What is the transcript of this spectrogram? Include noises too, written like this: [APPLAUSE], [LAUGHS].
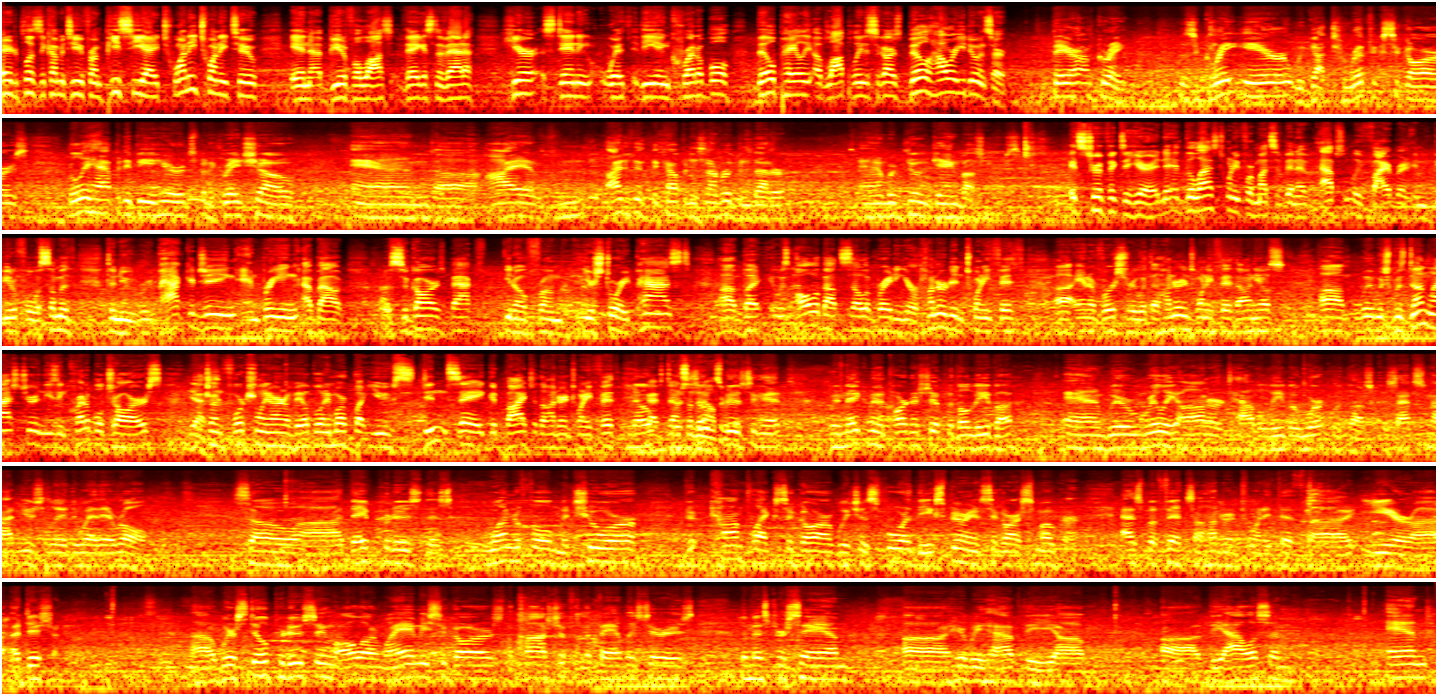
Barry Duplessis coming to you from PCA 2022 in beautiful Las Vegas, Nevada. Here, standing with the incredible Bill Paley of La Palina Cigars. Bill, how are you doing, sir? Bear, I'm great. This is a great year. We got terrific cigars. Really happy to be here. It's been a great show, and uh, I have. I think the company's never been better, and we're doing gangbusters. It's terrific to hear. And the last 24 months have been absolutely vibrant and beautiful with some of the new repackaging and bringing about cigars back, you know, from your storied past. Uh, but it was all about celebrating your 125th uh, anniversary with the 125th Años, um, which was done last year in these incredible jars, Yes. which unfortunately aren't available anymore. But you didn't say goodbye to the 125th. No, done we're something still else with it. producing it. We make them in partnership with Oliva, and we're really honored to have Oliva work with us because that's not usually the way they roll. So uh, they've produced this wonderful, mature, complex cigar, which is for the experienced cigar smoker, as befits a 125th uh, year uh, edition. Uh, we're still producing all our Miami cigars, the Pasha from the Family Series, the Mr. Sam. Uh, here we have the um, uh, the Allison, and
